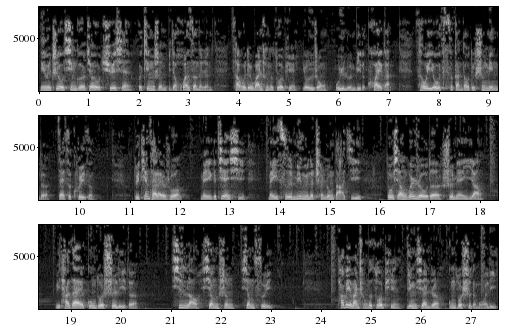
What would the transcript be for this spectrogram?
因为只有性格较有缺陷和精神比较涣散的人，才会对完成的作品有一种无与伦比的快感，才会由此感到对生命的再次馈赠。对天才来说，每一个间隙，每一次命运的沉重打击，都像温柔的睡眠一样，与他在工作室里的辛劳相生相随。他未完成的作品映现着工作室的魔力。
